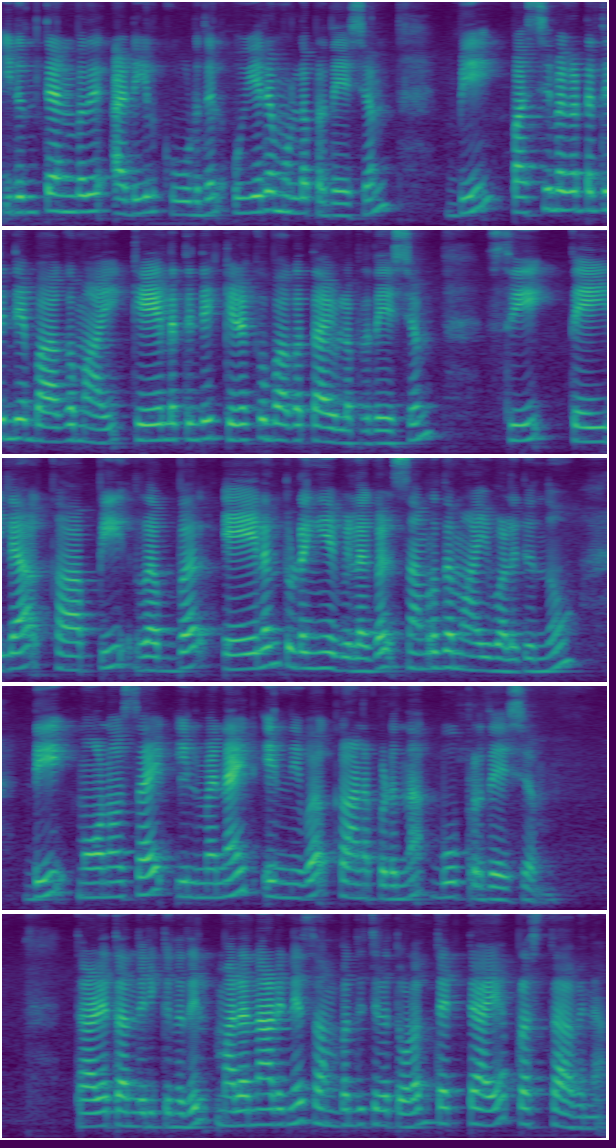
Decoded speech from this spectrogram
ഇരുന്നൂറ്റൻപത് അടിയിൽ കൂടുതൽ ഉയരമുള്ള പ്രദേശം. ബി. പശ്ചിമഘട്ടത്തിന്റെ ഭാഗമായി കേരളത്തിന്റെ കിഴക്കുഭാഗത്തായുള്ള പ്രദേശം. സി. തേയില കാപ്പി റബ്ബർ ഏലം തുടങ്ങിയ വിളകൾ സമൃദ്ധമായി വളരുന്നു. ഡി. മോണോസൈഡ് ഇൽമനൈറ്റ് എന്നിവ കാണപ്പെടുന്ന ഭൂപ്രദേശം. താഴെ തന്നിരിക്കുന്നതിൽ മലനാടിനെ സംബന്ധിച്ചിടത്തോളം തെറ്റായ പ്രസ്താവന.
